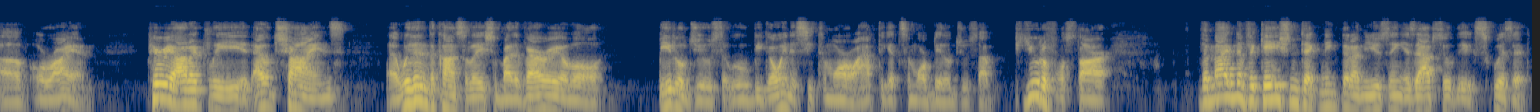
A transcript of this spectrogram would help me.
of Orion. Periodically, it outshines uh, within the constellation by the variable Betelgeuse that we'll be going to see tomorrow. I have to get some more Betelgeuse up. Beautiful star. The magnification technique that I'm using is absolutely exquisite.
